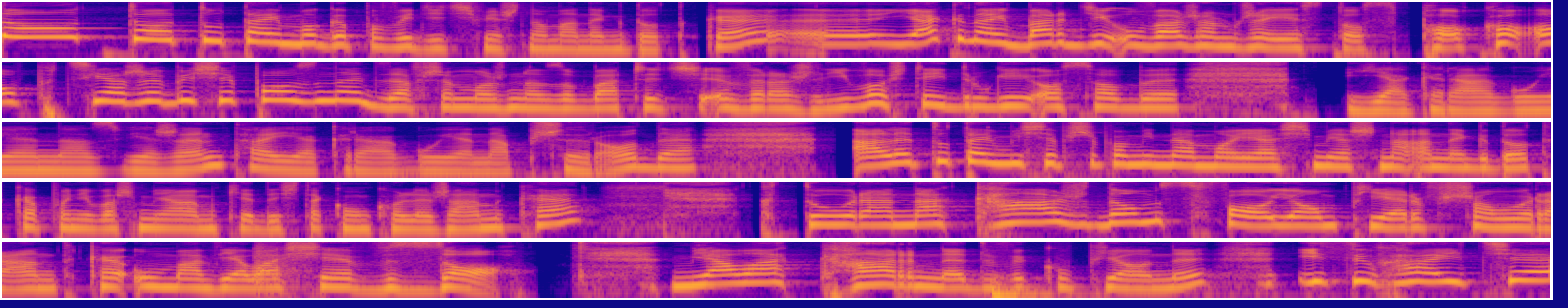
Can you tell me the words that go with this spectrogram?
No to tutaj mogę powiedzieć śmieszną anegdotkę. E, Jak najbardziej uważam, że jest to spoko opcja, żeby się poznać. Zawsze można zobaczyć wrażliwość tej drugiej osoby, jak reaguje na zwierzęta, jak reaguje na przyrodę. Ale tutaj mi się przypomina moja śmieszna anegdotka, ponieważ miałam kiedyś taką koleżankę, która na każdą swoją pierwszą randkę umawiała się w zoo. Miała karnet wykupiony i słuchajcie,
